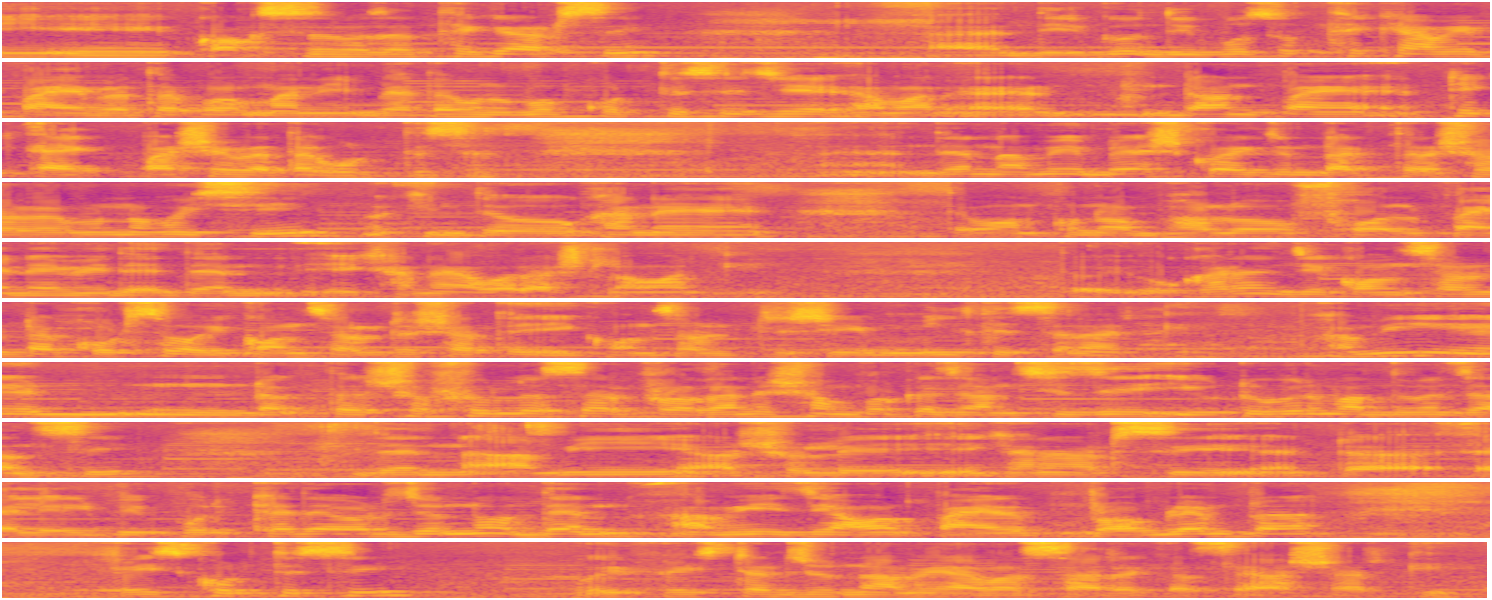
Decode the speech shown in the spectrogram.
কক্সেস বাজার থেকে আসছি। দীর্ঘ দুই বছর থেকে আমি পায়ে ব্যথা মানে ব্যথা অনুভব করতেছি যে আমার ডান পায়ে ঠিক এক পাশে ব্যথা করতেছে। দেন আমি বেশ কয়েকজন ডাক্তার শরণাপন্ন হয়েছি, কিন্তু ওখানে তেমন কোনো ভালো ফল পাই না বিদায় দেন এখানে আবার আসলাম আর কি। তো ওখানে যে কনসাল্টটা করছে, ওই কনসাল্টের সাথে এই কনসালটেন্সি মিলতেছে না আর কি আমি ডক্টর শফিউল্লা স্যার প্রধানের সম্পর্কে জানছি যে ইউটিউবের মাধ্যমে জানছি। দেন আমি আসলে এখানে আসছি একটা এল এলএলবি পরীক্ষা দেওয়ার জন্য। দেন আমি যে আমার পায়ের প্রবলেমটা ফেস করতেছি, ওই ফেসটার জন্য আমি আবার স্যারের কাছে আসা আর কি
